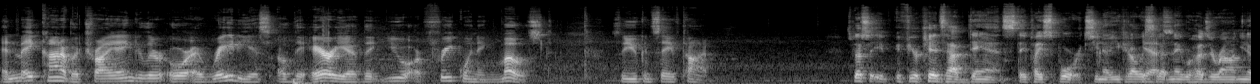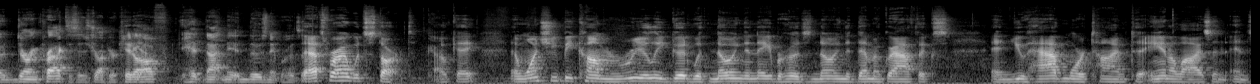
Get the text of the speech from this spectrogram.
And make kind of a triangular or a radius of the area that you are frequenting most so you can save time. Especially if, if your kids have dance, they play sports. You know, you could always set up neighborhoods around. You know, during practices, drop your kid Yeah. off, hit that those neighborhoods. up. That's where I would start. Okay. Okay. And once you become really good with knowing the neighborhoods, knowing the demographics, and you have more time to analyze and, and,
